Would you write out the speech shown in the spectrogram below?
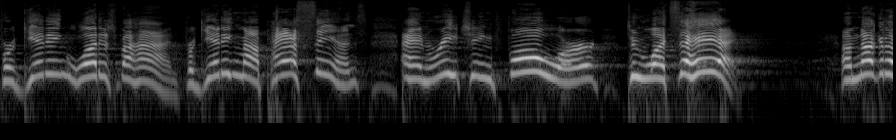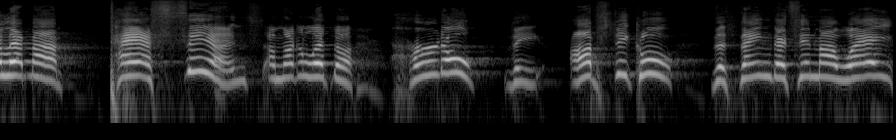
forgetting what is behind, forgetting my past sins, and reaching forward to what's ahead. I'm not going to let my past sins, I'm not going to let the hurdle, the obstacle, the thing that's in my way,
